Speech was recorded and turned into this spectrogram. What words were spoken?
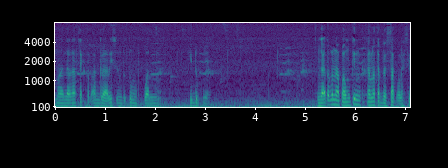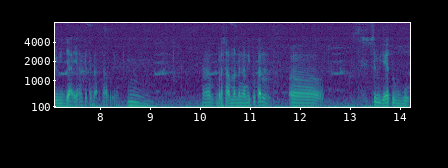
mengandalkan sektor agraris untuk tumpuan hidupnya nggak tahu kenapa mungkin karena terdesak oleh Sriwijaya kita nggak tahu ya Hmm. Karena bersama dengan itu kan eh, Sriwijaya tumbuh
